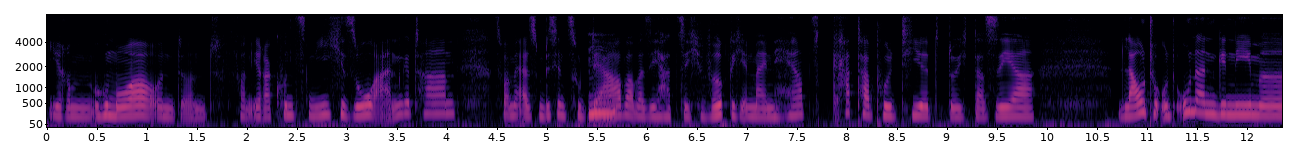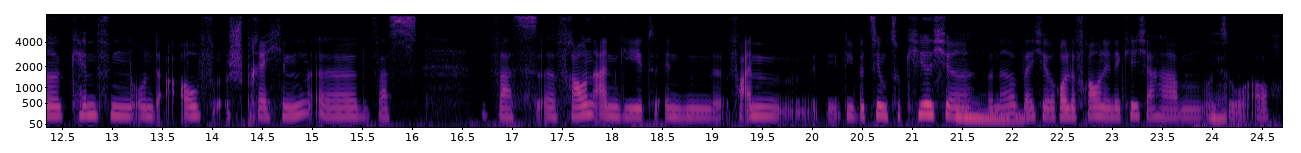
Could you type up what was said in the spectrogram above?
ihrem Humor und, und von ihrer Kunst nie so angetan. Es war mir alles ein bisschen zu mhm. derbe, mhm. aber sie hat sich wirklich in mein Herz katapultiert durch das sehr laute und unangenehme Kämpfen und Aufsprechen, äh, was was äh, Frauen angeht, in, vor allem die, die Beziehung zur Kirche, mm. ne, welche Rolle Frauen in der Kirche haben und ja. so auch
